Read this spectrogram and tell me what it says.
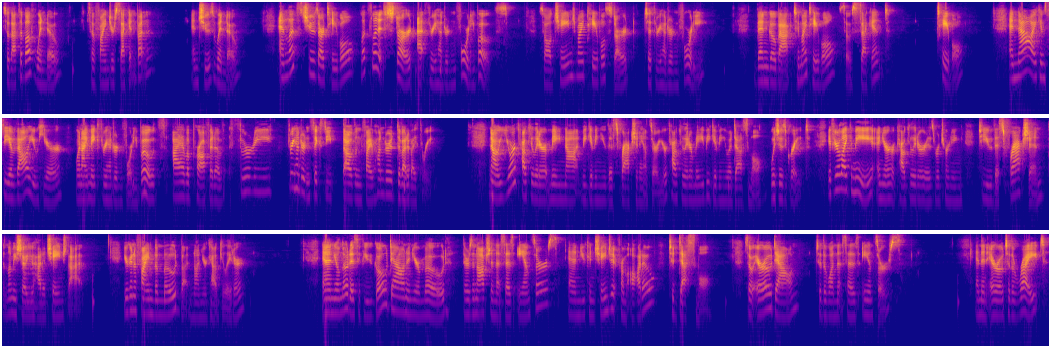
So that's above window. So find your second button and choose window. And let's choose our table. Let's let it start at 340 boats. So I'll change my table start to 340. Then go back to my table. So second, table. And now I can see a value here. When I make 340 boats, I have a profit of 30, 360,500 divided by 3. Now, your calculator may not be giving you this fraction answer. Your calculator may be giving you a decimal, which is great. If you're like me and your calculator is returning to you this fraction, then let me show you how to change that. You're going to find the mode button on your calculator. And you'll notice if you go down in your mode, there's an option that says answers, and you can change it from auto to decimal. So arrow down to the one that says answers, and then arrow to the right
